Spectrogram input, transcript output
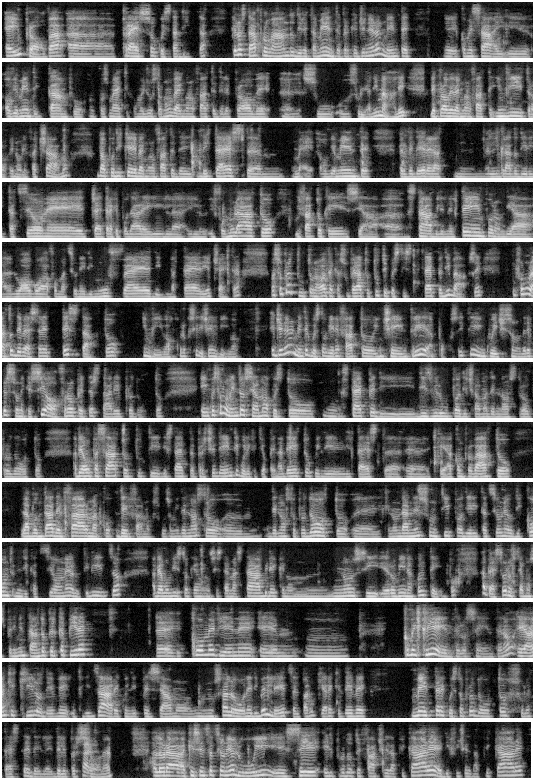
è in prova eh, presso questa ditta che lo sta provando direttamente perché generalmente eh, come sai, eh, ovviamente in campo cosmetico, come giusto, non vengono fatte delle prove eh, su, sugli animali, le prove vengono fatte in vitro e noi le facciamo, dopodiché vengono fatte dei, dei test, ehm, ovviamente per vedere la, il grado di irritazione, eccetera, che può dare il, il, il formulato, il fatto che sia uh, stabile nel tempo, non dia luogo a formazione di muffe, di batteri, eccetera, ma soprattutto una volta che ha superato tutti questi step di base, il formulato deve essere testato in vivo, quello che si dice in vivo. E generalmente questo viene fatto in centri appositi in cui ci sono delle persone che si offrono per testare il prodotto. E in questo momento siamo a questo mm, step di, di sviluppo, diciamo, del nostro prodotto. Abbiamo passato tutti gli step precedenti, quelli che ti ho appena detto, quindi il test eh, che ha comprovato la bontà del farmaco, del, farmaco, scusami, del, nostro, eh, del nostro prodotto, eh, che non dà nessun tipo di irritazione o di controindicazione all'utilizzo. Abbiamo visto che è un sistema stabile, che non, non si rovina col tempo. Adesso lo stiamo sperimentando per capire eh, come viene, ehm, mh, come il cliente lo sente, no? E anche chi lo deve utilizzare. Quindi pensiamo in un salone di bellezza, il parrucchiere che deve mettere questo prodotto sulle teste delle, delle persone. Certo. Allora, che sensazione ha lui? Se il prodotto è facile da applicare, è difficile da applicare,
